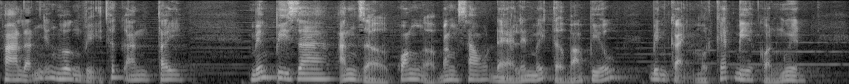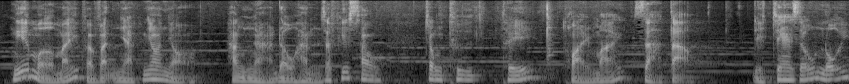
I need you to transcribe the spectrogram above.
pha lẫn những hương vị thức ăn Tây. Miếng pizza ăn dở quăng ở băng sau đè lên mấy tờ báo biếu Bên cạnh một két bia còn nguyên. Nghĩa mở máy và vặn nhạc nho nhỏ. Hằng ngả đầu hẳn ra phía sau, Trong thư thế thoải mái, giả tạo, Để che giấu nỗi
